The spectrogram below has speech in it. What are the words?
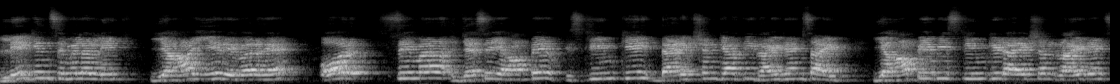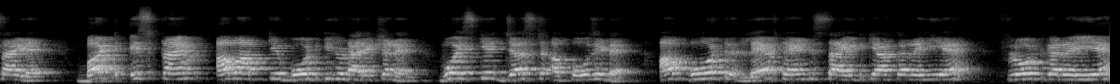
लेकिन सिमिलरली यहाँ ये रिवर है और सिम, जैसे यहाँ पे स्ट्रीम की डायरेक्शन क्या थी? राइट हैंड साइड यहाँ पे भी स्ट्रीम की डायरेक्शन राइट हैंड साइड है. बट इस टाइम अब आपके बोट की जो डायरेक्शन है, वो इसके जस्ट अपोजिट है. अब बोट लेफ़्ट हैंड साइड क्या कर रही है? फ्लोट कर रही है.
